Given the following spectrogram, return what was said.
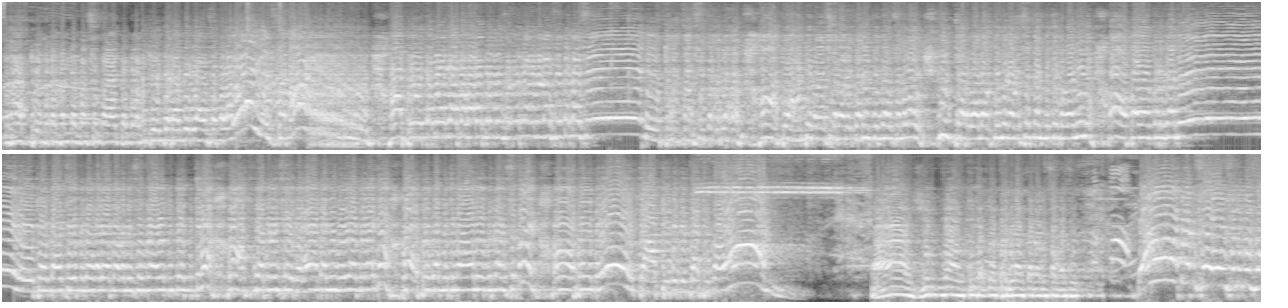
Berarti kita akan dapat sebelah itu berarti kita akan dapat sebelah lain. Sabar. Apa kita boleh katakan ada sebelah yang kita masih hati-hati dengan sebelah negara tinggal sebelah Hincar lawan waktu dengan setan betul kali apa yang terjadi? Tentang saya mendengar apa yang sebelah itu betul berhasil bahaya tadi bola belajar Wah bukan betul kali dengan setan Apa yang betul Tapi tidak kawan Akhirnya tidak berperlakuan sama さん、吉野さんが、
